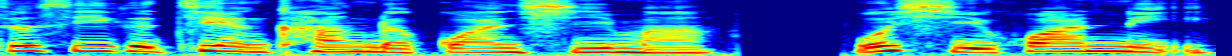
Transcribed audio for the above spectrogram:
这是一个健康的关系吗？我喜欢你，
